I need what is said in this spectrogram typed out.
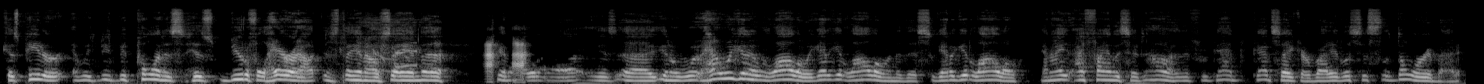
because Peter would be pulling his his beautiful hair out, you know, saying. Uh, you know, uh, is uh, you know how are we going to Lalo? We got to get Lalo into this. We got to get Lalo. And I, I finally said, oh, for God, God's sake, everybody, let's just don't worry about it.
